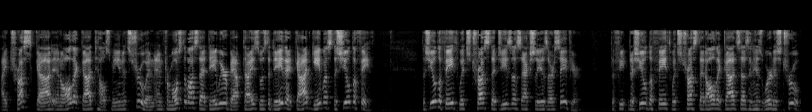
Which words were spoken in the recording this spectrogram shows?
I trust God and all that God tells me, and it's true. And, and for most of us, that day we were baptized was the day that God gave us the shield of faith. The shield of faith which trusts that Jesus actually is our Savior the, the shield of faith which trusts that all that God says in his word is true.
